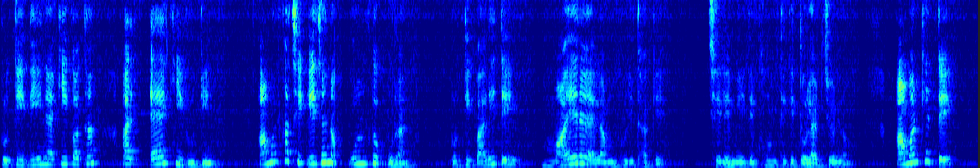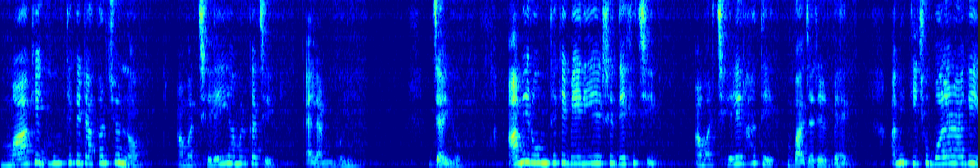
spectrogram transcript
প্রতিদিন একই কথা আর একই রুটিন। আমার কাছে এ যেন উল্টো পুরাণ। প্রতি বাড়িতে মায়েরা অ্যালার্ম ঘড়ি থাকে, ছেলে মেয়েদের ঘুম থেকে তোলার জন্য। আমার ক্ষেত্রে মাকে ঘুম থেকে ডাকার জন্য আমার ছেলেই আমার কাছে অ্যালার্ম ঘড়ি যাই হোক, আমি রুম থেকে বেরিয়ে এসে দেখেছি আমার ছেলের হাতে বাজারের ব্যাগ। আমি কিছু বলার আগেই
